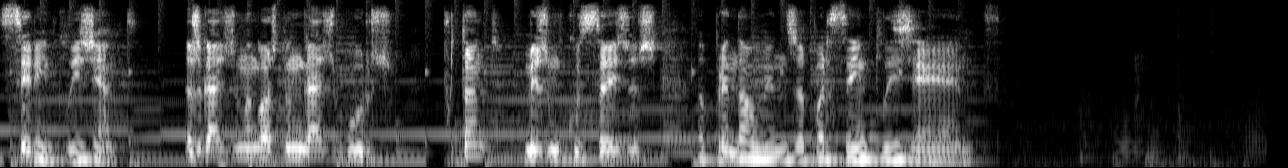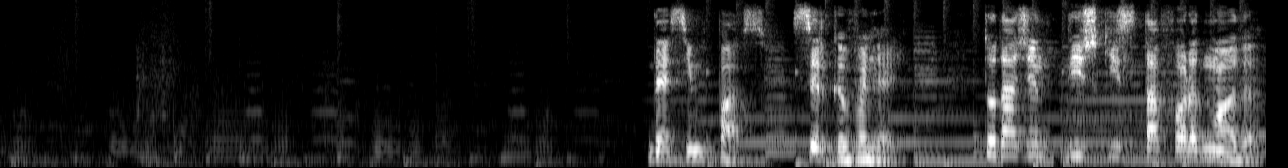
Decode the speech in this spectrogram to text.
Ser inteligente. As gajas não gostam de gajos burros. Portanto, mesmo que o sejas, aprenda ao menos a parecer inteligente. Décimo passo. Ser cavalheiro. Toda a gente diz que isso está fora de moda,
